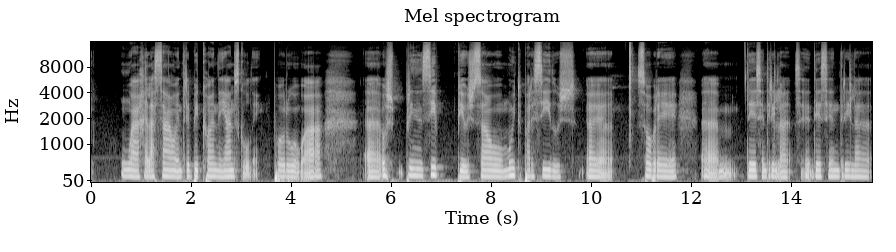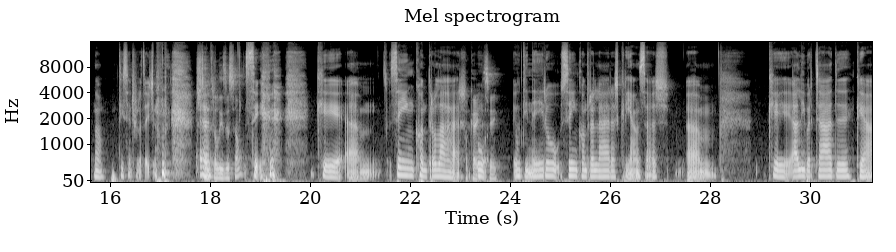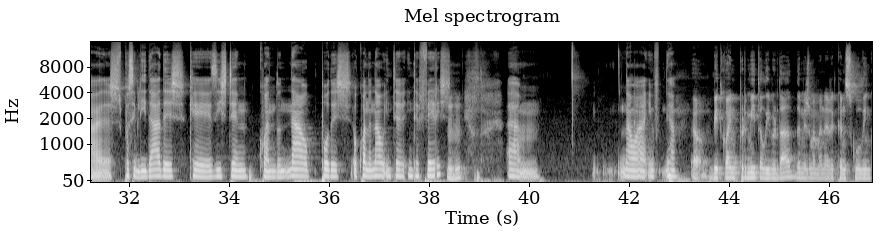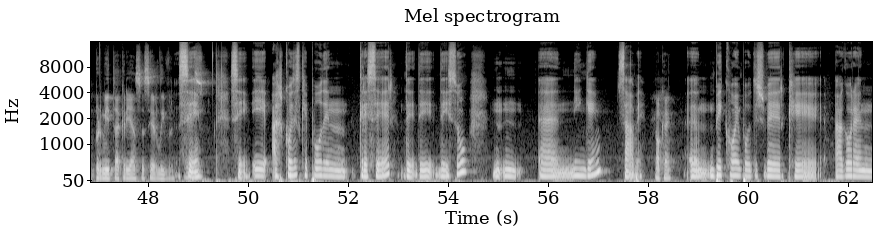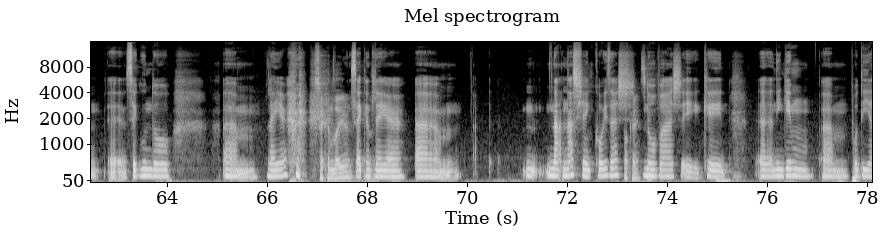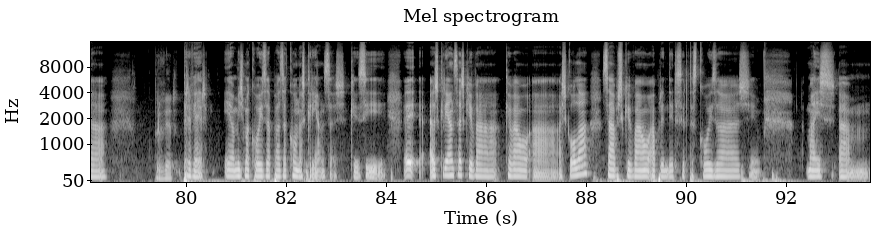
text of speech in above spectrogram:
uma relação entre Bitcoin e unschooling. Por uh, os princípios são muito parecidos uh, sobre um, decentrila, decentrila, não, decentralization. Descentralização? uh, sim. que um, sem controlar okay, o, o, dinheiro, sem controlar as crianças, um, que a liberdade, que as possibilidades que existem quando não podes ou quando não inter, interferes. Uhum. Um, não há. Yeah. Bitcoin permite a liberdade da mesma maneira que unschooling permite à criança ser livre. É sim, é sim. E as coisas que podem crescer de, de, disso, uh, ninguém sabe. Ok. Um, Bitcoin podes ver que agora em uh, segundo um, layer. Second layer. Second layer. Um, na, nascem coisas okay, novas e que uh, ninguém um, podia prever. prever. E a mesma coisa passa com as crianças, que se eh, as crianças que vão que vão à, à escola, sabes que vão aprender certas coisas, mas um,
